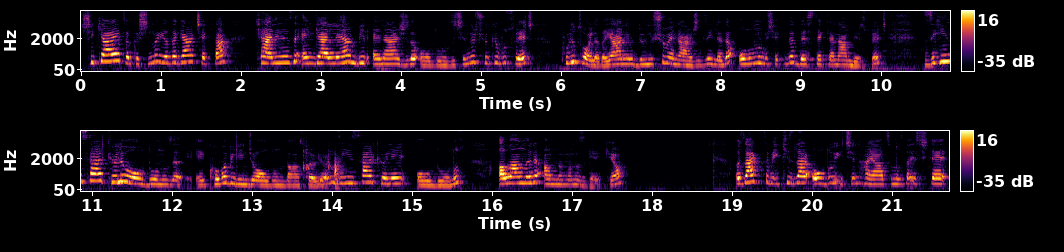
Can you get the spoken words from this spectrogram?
şikayet akışında ya da gerçekten kendinizi engelleyen bir enerjide olduğunuz içindir. Çünkü bu süreç Plüto'yla da yani dönüşüm enerjisiyle de olumlu bir şekilde desteklenen bir süreç. Zihinsel köle olduğunuz, e, kova bilinci olduğundan söylüyorum. Zihinsel köle olduğunuz alanları anlamanız gerekiyor. Özellikle tabii ikizler olduğu için hayatımızda işte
